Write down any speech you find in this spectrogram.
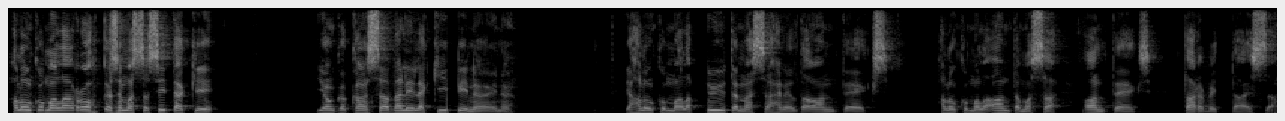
Haluanko mä olla rohkaisemassa sitäkin, jonka kanssa on välillä kipinöinyt, ja haluanko mä olla pyytämässä häneltä anteeksi? Haluanko mä olla antamassa anteeksi tarvittaessa?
